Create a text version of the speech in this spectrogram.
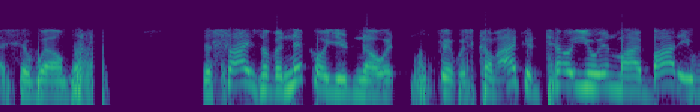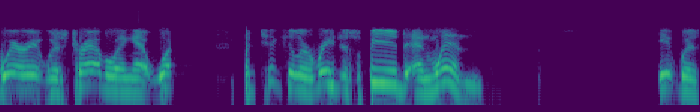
I said, "Well, the size of a nickel, you'd know it if it was coming. I could tell you in my body where it was traveling at what particular rate of speed and when." It was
